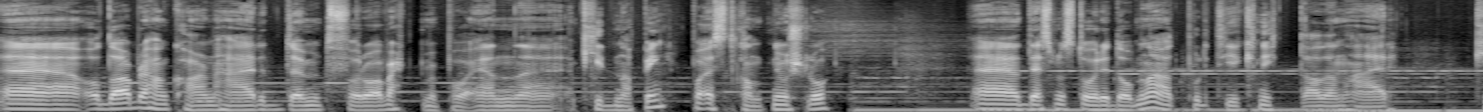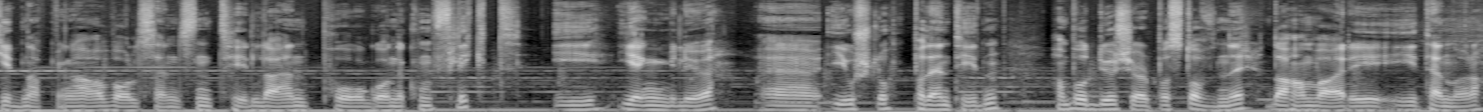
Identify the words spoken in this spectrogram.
Eh, og da ble han karen her dømt for å ha vært med på en eh, kidnapping på østkanten i Oslo. Eh, det som står i dommen, er at politiet knytta denne kidnappinga og voldshendelsen til da, en pågående konflikt i gjengmiljøet eh, i Oslo på den tiden. Han bodde jo sjøl på Stovner da han var i, i tenåra,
